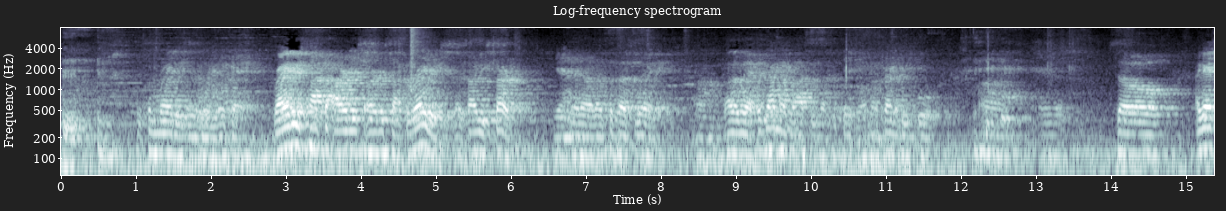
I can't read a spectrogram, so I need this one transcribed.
There's some writers in the room. Okay. Writers talk to artists. Artists talk to writers. That's how you start. Yeah. You know, that's the best way. Um, by the way, I forgot my glasses at the table. I'm not trying to be cool. Um, so, I guess,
